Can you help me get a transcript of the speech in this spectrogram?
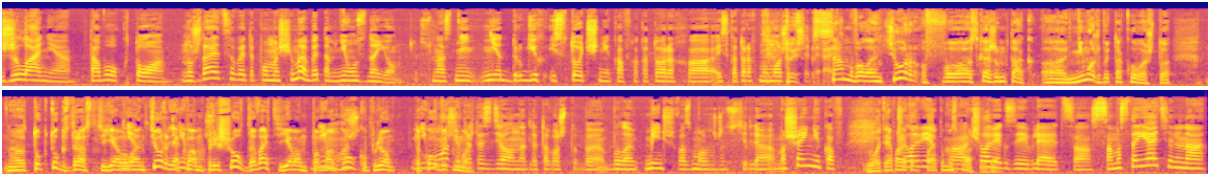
желания того, кто нуждается в этой помощи, мы об этом не узнаем. То есть у нас не, нет других источников, о которых, из которых мы можем То есть собирать. сам волонтер, скажем так, не может быть такого, что тук-тук, здравствуйте, я волонтер, нет, я к вам может. пришел, давайте я вам помогу, не куплю. Не Такого может, быть не может. Это сделано для того, чтобы было меньше возможностей для мошенников. Вот я человек, поэтому спрашиваю, человек да. заявляется самостоятельно,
